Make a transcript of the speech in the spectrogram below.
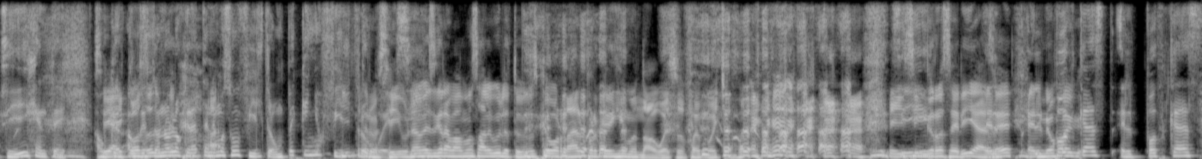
sí, gente. Aunque, aunque cosas- usted no lo crea, tenemos un filtro, un pequeño filtro. Güey. sí, una vez grabamos algo y lo tuvimos que borrar porque dijimos, no, güey, eso fue mucho. y Sí. sin groserías, el, ¿eh? el fue- podcast, el podcast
